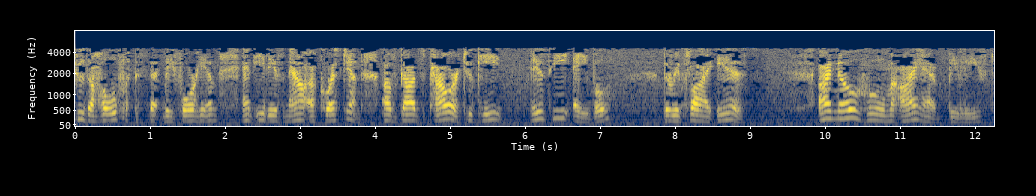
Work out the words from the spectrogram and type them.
to the hope set before him, and it is now a question of God's power to keep. Is he able? The reply is, I know whom I have believed,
